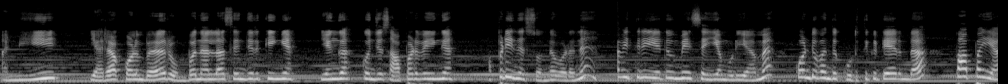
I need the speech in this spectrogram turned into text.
அண்ணி எறா குழம்ப ரொம்ப நல்லா செஞ்சிருக்கீங்க. எங்க? கொஞ்சம் சாப்பாடு வைங்க அப்படின்னு சொன்ன உடனே சாவித்திரி எதுவுமே செய்ய முடியாம கொண்டு வந்து கொடுத்துக்கிட்டே இருந்தா பாப்பையா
